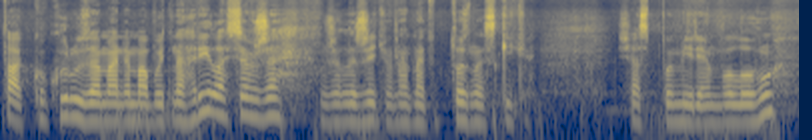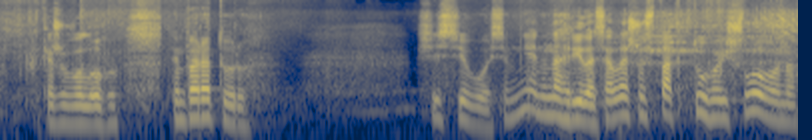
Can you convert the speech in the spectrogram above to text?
Так, кукуруза в мене, мабуть, нагрілася вже. Вже лежить вона в мене тут хто знає скільки. Зараз поміряємо вологу. Кажу вологу. Температуру. 6,8. Ні, не нагрілася, але щось так туго йшло воно.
